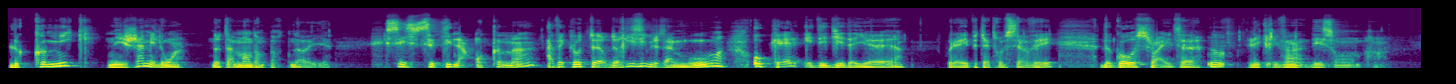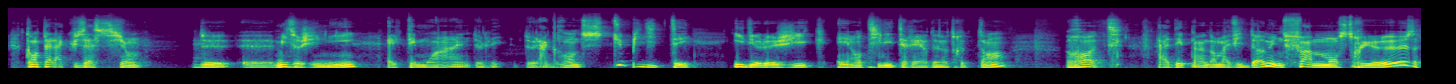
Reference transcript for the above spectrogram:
le comique n'est jamais loin, notamment dans Portnoy. C'est ce qu'il a en commun avec l'auteur de Risibles Amours, auquel est dédié d'ailleurs, vous l'avez peut-être observé, The Ghostwriter, l'écrivain des ombres. Quant à l'accusation de euh, misogynie, elle témoigne de, de, la grande stupidité idéologique et antilittéraire de notre temps. Roth a dépeint dans Ma vie d'homme une femme monstrueuse.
